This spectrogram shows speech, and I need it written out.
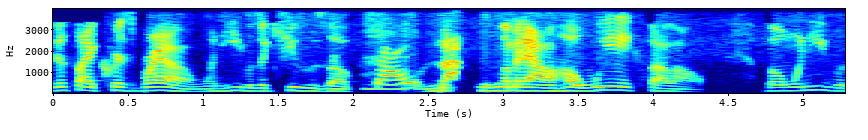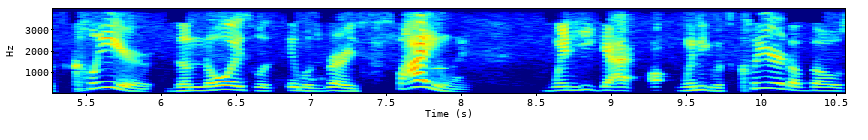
Just like Chris Brown when he was accused of right. knocking a woman out, her wig fell off. But when he was cleared, the noise was it was very silent when he got when he was cleared of those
